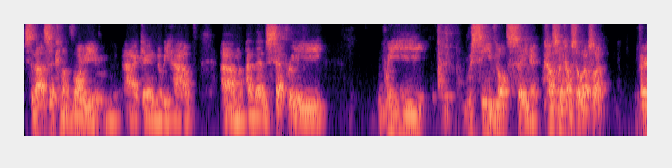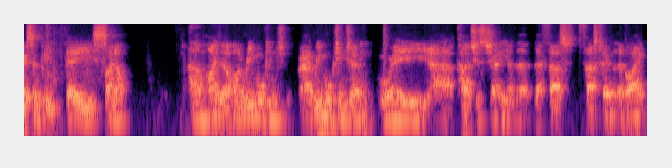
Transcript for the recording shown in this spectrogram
So that's a kind of volume uh, game that we have. Um, and then separately, we receive lots. So, you know, customer comes to our website, very simply, they sign up um, either on a remortgaging, uh, remortgaging journey or a uh, purchase journey, their, their first first home that they're buying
